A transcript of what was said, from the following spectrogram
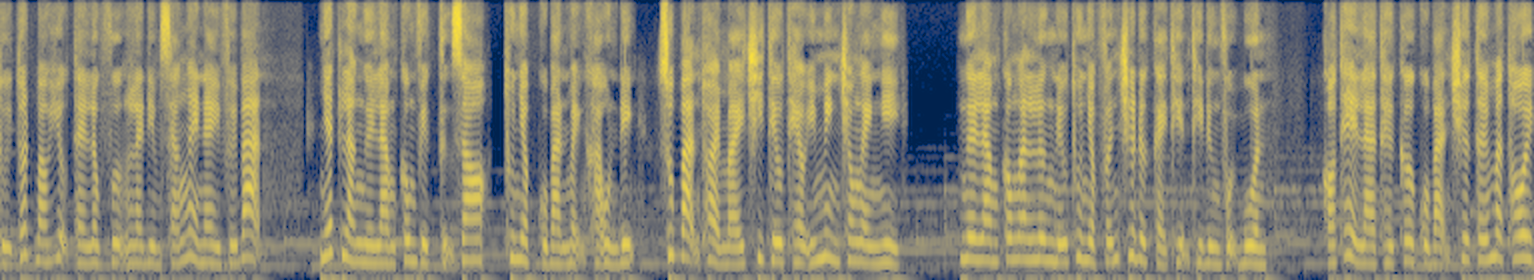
tuổi tuất báo hiệu tài lộc vượng là điểm sáng ngày này với bạn nhất là người làm công việc tự do, thu nhập của bạn mệnh khá ổn định, giúp bạn thoải mái chi tiêu theo ý mình trong ngày nghỉ. Người làm công ăn lương nếu thu nhập vẫn chưa được cải thiện thì đừng vội buồn. Có thể là thời cơ của bạn chưa tới mà thôi.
